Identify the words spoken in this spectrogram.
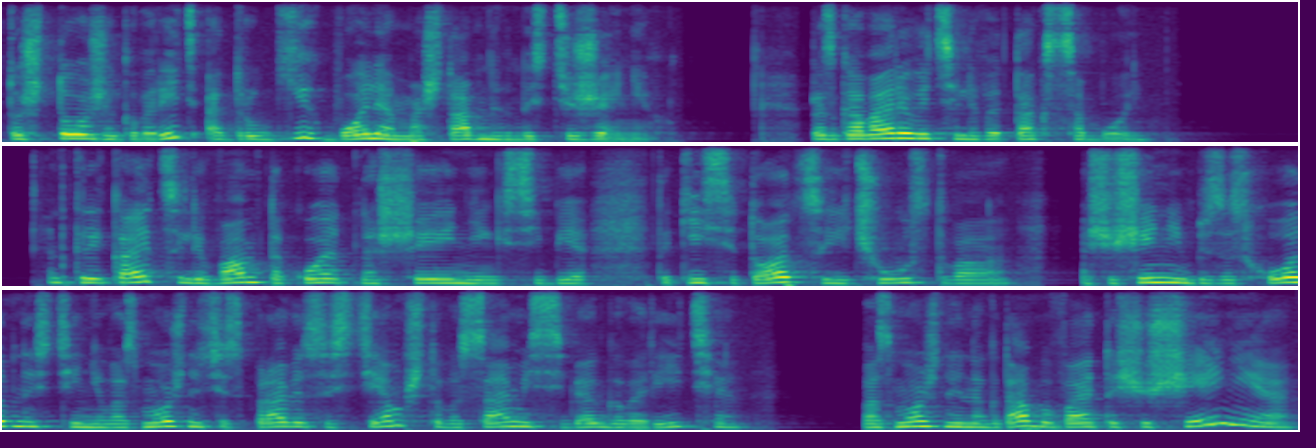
то что же говорить о других более масштабных достижениях? Разговариваете ли вы так с собой? Откликается ли вам такое отношение к себе, такие ситуации и чувства? Ощущение безысходности и невозможности справиться с тем, что вы сами себя говорите. Возможно, иногда бывает ощущение,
